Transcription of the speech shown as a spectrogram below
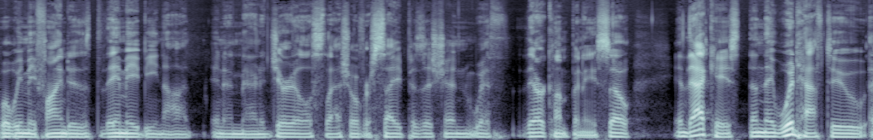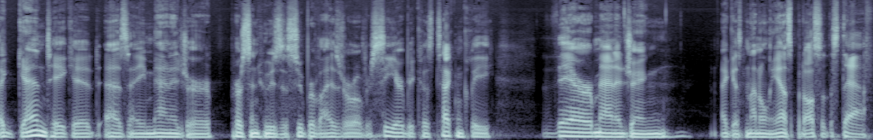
what we may find is they may be not in a managerial slash oversight position with their company. So in that case, then they would have to again take it as a manager, person who's a supervisor, or overseer, because technically they're managing, I guess, not only us but also the staff.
